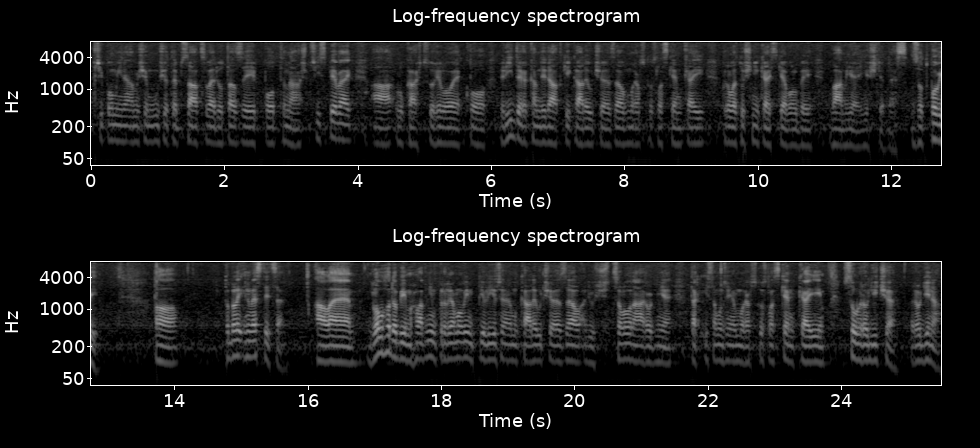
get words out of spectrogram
Připomínám, že můžete psát své dotazy pod náš příspěvek a Lukáš Curilo jako lídr kandidátky KDU ČSL v Moravskoslezském kraji pro letošní krajské volby vám je ještě dnes zodpoví. To byly investice. ale dlouhodobým hlavním programovým pilířem KDU ČSL, ať už celonárodně, tak i samozřejmě v Moravskoslezském kraji, jsou rodiče, rodina.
